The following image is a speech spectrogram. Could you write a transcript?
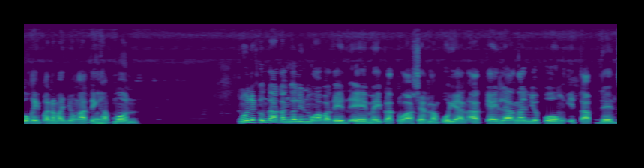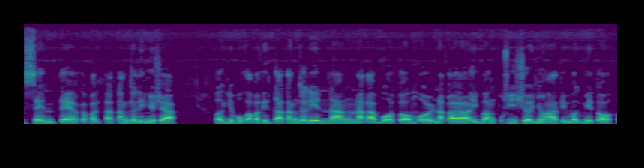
okay pa naman yung ating hapmon. Ngunit kung tatanggalin mo kapatid, eh, may flat washer lang po yan at kailangan nyo pong itap dead center kapag tatanggalin nyo siya. Huwag nyo po kapatid tatanggalin ng naka-bottom or naka-ibang position yung ating magneto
